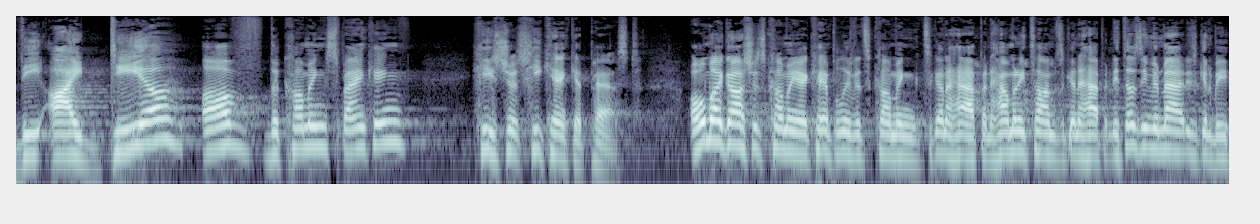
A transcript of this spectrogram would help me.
the idea of the coming spanking, he's just, he can't get past. Oh my gosh, it's coming. I can't believe it's coming. It's going to happen. How many times is it going to happen? It doesn't even matter. He's going to be,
